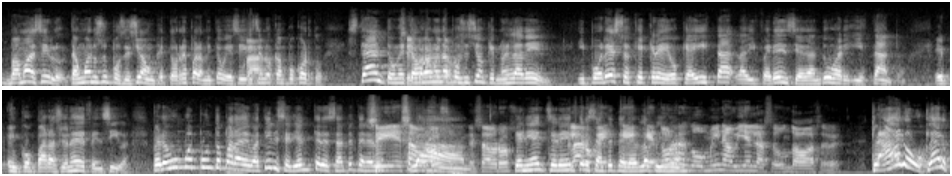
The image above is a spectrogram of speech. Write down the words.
vamos a decirlo, están jugando su posición, aunque Torres para mí todavía sigue Claro. siendo campo corto. Stanton Sí, está jugando una también. posición que no es la de él. Y por eso es que creo que ahí está la diferencia de Andújar y Stanton. Eh, En comparaciones defensivas. Pero es un buen punto para debatir y sería interesante tener Sí, es la- sabroso, es sabroso. tenía- sería Claro, interesante que, tener que- la que opinión. Torres domina bien la segunda base, ¿ves? Claro, claro.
